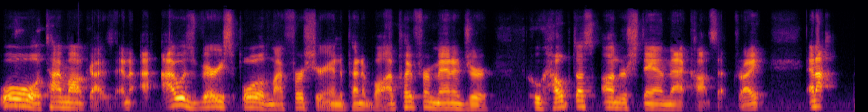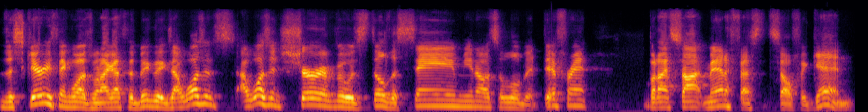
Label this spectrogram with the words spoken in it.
whoa, whoa, timeout, guys. And I, I was very spoiled my first year independent ball. I played for a manager who helped us understand that concept, right? And I, the scary thing was when I got to the big leagues, I wasn't I wasn't sure if it was still the same. You know, it's a little bit different, but I saw it manifest itself again,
